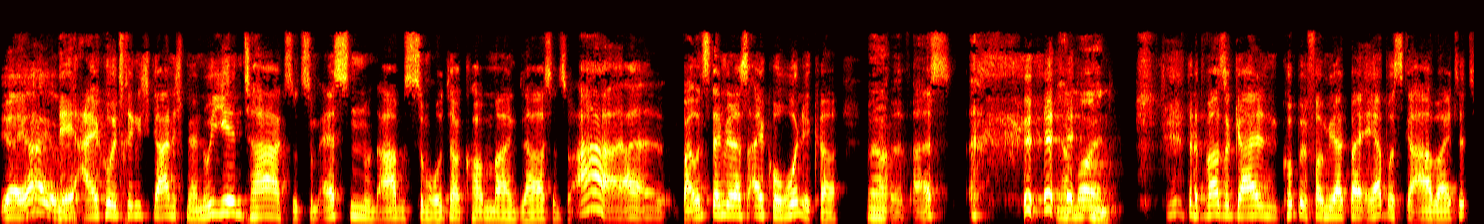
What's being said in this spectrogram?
Ja, ja, Junge. Nee, Alkohol trinke ich gar nicht mehr. Nur jeden Tag, so zum Essen und abends zum Runterkommen mal ein Glas und so. Ah, äh, bei uns nennen wir das Alkoholiker. Ja, Äh, Was? ja, moin. Das war so geil. Ein Kumpel von mir hat bei Airbus gearbeitet.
